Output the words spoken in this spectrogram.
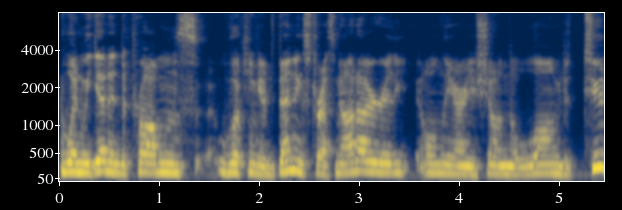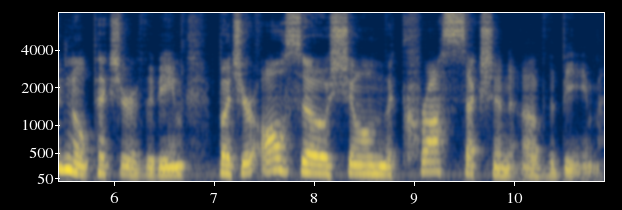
when we get into problems looking at bending stress, not only are you shown the longitudinal picture of the beam, but you're also shown the cross section of the beam.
